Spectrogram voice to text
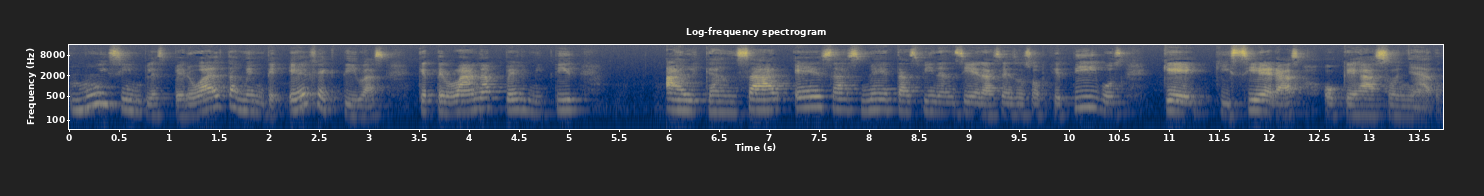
muy simples pero altamente efectivas que te van a permitir alcanzar esas metas financieras, esos objetivos que quisieras o que has soñado.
